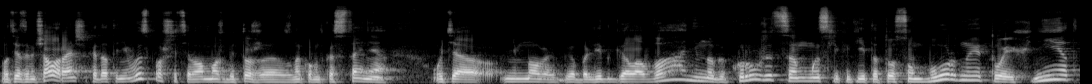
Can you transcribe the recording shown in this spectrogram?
Вот я замечал раньше, когда ты не выспавшийся, вам может быть тоже знакомо такое состояние, у тебя немного болит голова, немного кружится, мысли какие-то то сумбурные, то их нет.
